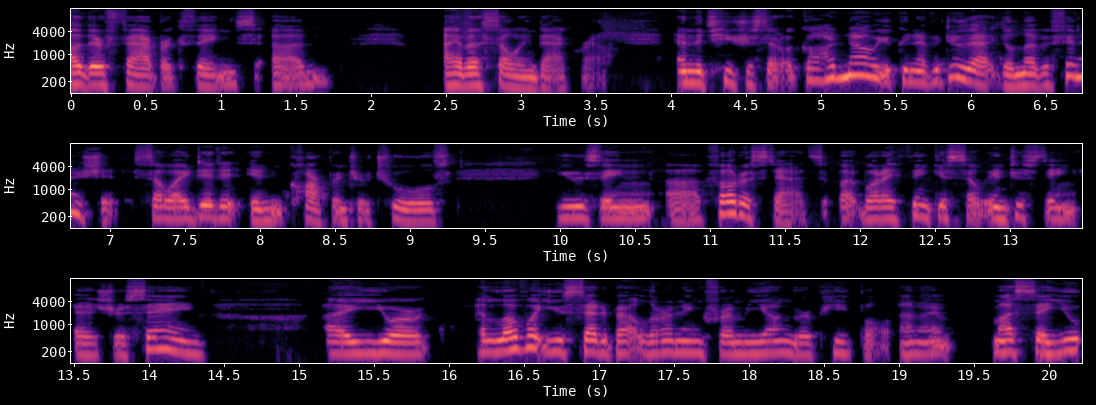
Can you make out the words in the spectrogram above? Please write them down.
other fabric things. Um, I have a sewing background. And the teacher said, Oh, God, no, you can never do that. You'll never finish it. So I did it in carpenter tools using uh, photostats. But what I think is so interesting, as you're saying, uh, you're, I love what you said about learning from younger people. And I must say, you've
